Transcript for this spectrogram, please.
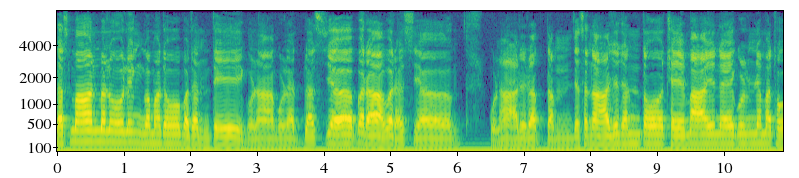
तस्मान्मनोलिङ्गमदो वदन्ते गुणागुणद्वस्य परावरस्य। गुणानुरक्तं व्यसनाय जन्तो क्षेमाय नैगुण्यमथो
